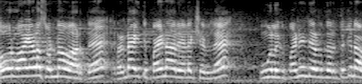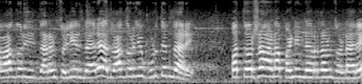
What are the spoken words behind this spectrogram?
அவர் வாயால் சொன்ன வார்த்தை ரெண்டாயிரத்தி பதினாறு எலெக்ஷனில் உங்களுக்கு பணி நிரந்தரத்துக்கு நான் வாக்குறுதி தரேன்னு சொல்லியிருந்தாரு. அது வாக்குறுதியும் கொடுத்துருந்தாரு. பத்து வருஷம் ஆனால் பணி நிரந்தரம்னு சொன்னார்.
